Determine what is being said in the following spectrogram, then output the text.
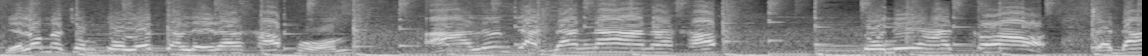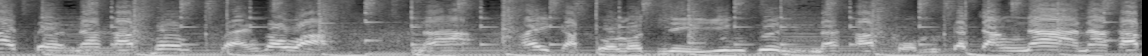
เดี๋ยวเรามาชมตัวรถกันเลยนะครับผมอ่าเริ่มจากด้านหน้านะครับ ตัวนี้ฮะก็จะได้เติมนะครับ เพิ่มแสงสว่างนะฮะให้กับตัวรถดียิ่งขึ้นนะครับ ผมกระจังหน้านะครับ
